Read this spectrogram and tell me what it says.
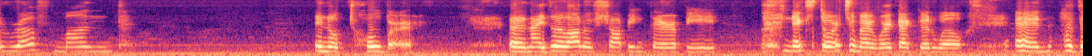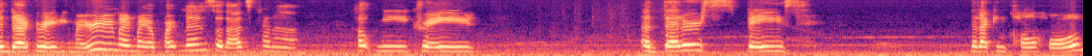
a rough month in October, and I did a lot of shopping therapy next door to my work at Goodwill, and have been decorating my room and my apartment. So that's kind of helped me create a better space that I can call home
